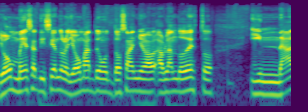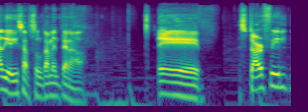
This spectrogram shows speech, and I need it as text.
llevo meses diciéndolo, llevo más de dos años hablando de esto y nadie dice absolutamente nada. Eh, Starfield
